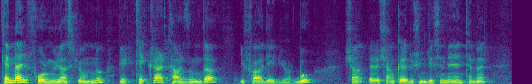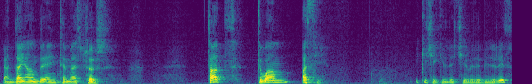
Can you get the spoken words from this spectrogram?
temel formülasyonunu bir tekrar tarzında ifade ediyor. Bu e, Şankara düşüncesinin en temel yani dayandığı en temel söz. Tat tvam asi iki şekilde çevirebiliriz.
